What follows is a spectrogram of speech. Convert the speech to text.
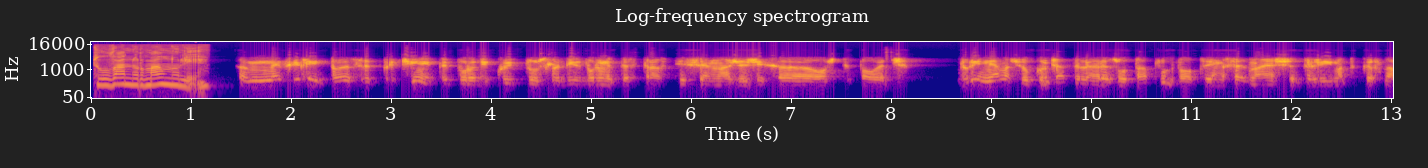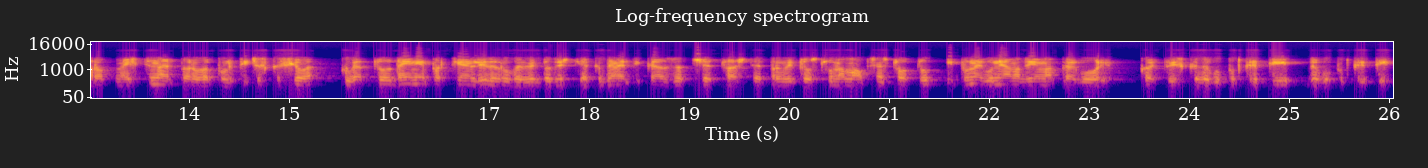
Това нормално ли е? Не, Фили, то е сред причините, поради които след изборните страсти се нажежиха още повече. Дори нямаше окончателен резултат от вота и не се знаеше дали има такъв народ наистина е първа политическа сила. Когато нейният партиен лидер обяви бъдещия кабинет и каза, че това ще е правителство на малцинството и по него няма да има преговори. Който иска да го подкрепи, да го подкрепи.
